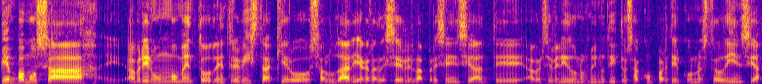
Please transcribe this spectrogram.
Bien, vamos a eh, abrir un momento de entrevista. Quiero saludar y agradecerle la presencia de haberse venido unos minutitos a compartir con nuestra audiencia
